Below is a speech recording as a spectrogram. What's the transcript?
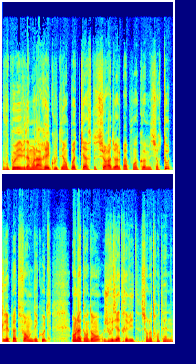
Vous pouvez évidemment la réécouter en podcast sur radioalpa.com et sur toutes les plateformes d'écoute. En attendant, je vous dis à très vite sur notre antenne.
